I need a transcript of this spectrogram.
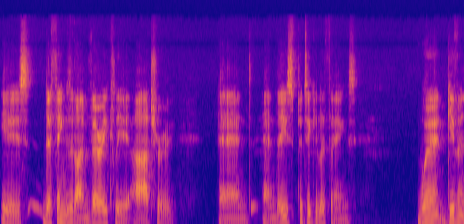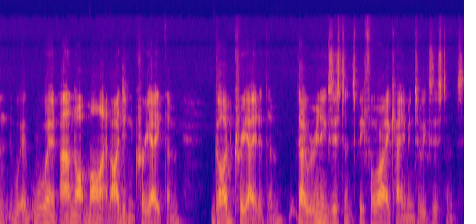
is the things that I'm very clear are true. And, and these particular things weren't given, weren't, are not mine. I didn't create them. God created them. They were in existence before I came into existence.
